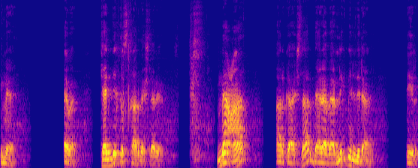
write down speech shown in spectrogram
ime evet. Kendi kız kardeşleri. Ma'a arkadaşlar beraberlik bildiren bir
